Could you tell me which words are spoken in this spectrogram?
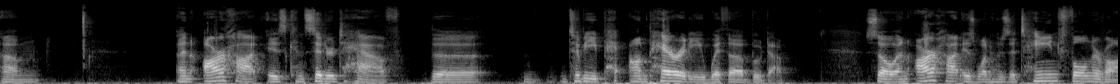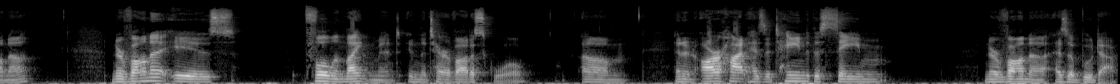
Um, an arhat is considered to have the to be on parity with a Buddha. So an arhat is one who's attained full nirvana. Nirvana is full enlightenment in the Theravada school. Um, and an arhat has attained the same nirvana as a Buddha.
